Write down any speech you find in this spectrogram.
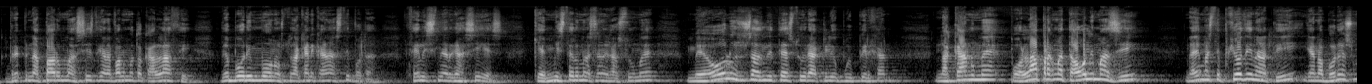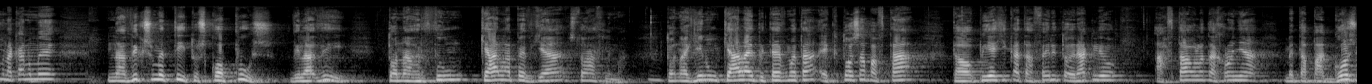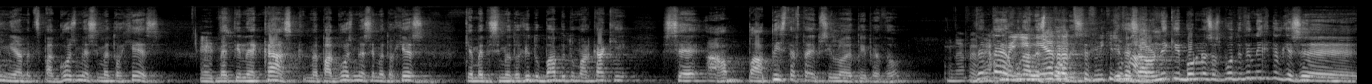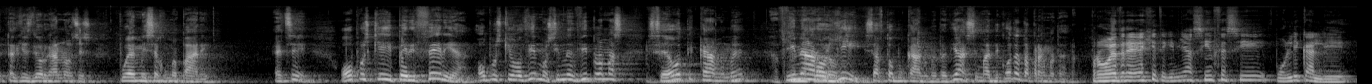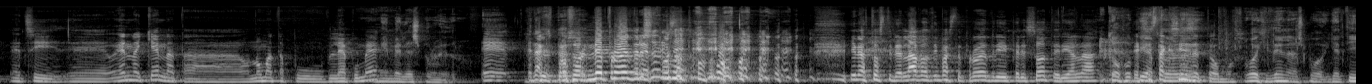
Πρέπει να πάρουμε assist για να βάλουμε το καλάθι. Δεν μπορεί μόνος του να κάνει κανένας τίποτα. Θέλει συνεργασίες. Και εμείς θέλουμε να συνεργαστούμε με όλους τους αθλητές του Ηρακλείου που υπήρχαν, να κάνουμε πολλά πράγματα όλοι μαζί να είμαστε πιο δυνατοί για να μπορέσουμε να κάνουμε, να δείξουμε τι, τους σκοπούς. Δηλαδή, το να έρθουν και άλλα παιδιά στο άθλημα. Το να γίνουν και άλλα επιτεύγματα εκτός από αυτά τα οποία έχει καταφέρει το Ηράκλειο αυτά όλα τα χρόνια με τα παγκόσμια, με τις παγκόσμιες συμμετοχές, με την ΕΚΑΣΚ, με παγκόσμιες συμμετοχές και με τη συμμετοχή του Μπάμπη του Μαρκάκη σε απίστευτα υψηλό επίπεδο. Ναι, δεν τα έχουν άλλες πόλεις. Η Θεσσαλονίκη μπορώ να σας πω ότι δεν έχει τέτοιες διοργανώσεις που εμείς έχουμε πάρει. Έτσι. Όπως και η περιφέρεια, όπως και ο Δήμος είναι δίπλα μας σε ό,τι κάνουμε αυτό και είναι, είναι αρρωγή σε αυτό που κάνουμε. Παιδιά, σημαντικότατα πράγματα. Πρόεδρε, έχετε και μια σύνθεση πολύ καλή. Έτσι. Ε, ένα και ένα τα ονόματα που βλέπουμε. Μη με λες πρόεδρο. Ε, εντάξει, προσωρινέ ναι, πρόεδρε, πώς θα το πω. είναι αυτό στην Ελλάδα ότι είμαστε πρόεδροι οι περισσότεροι, αλλά το εσείς ταξίζετε όμως. Όχι, δεν να σου πω. Γιατί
